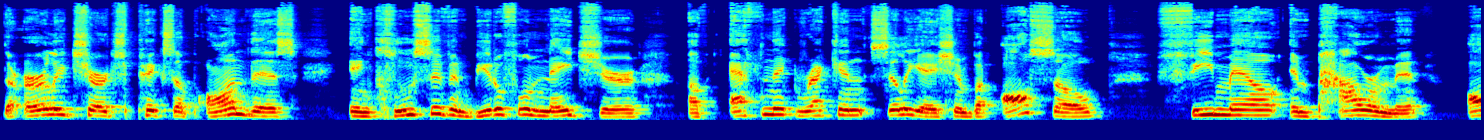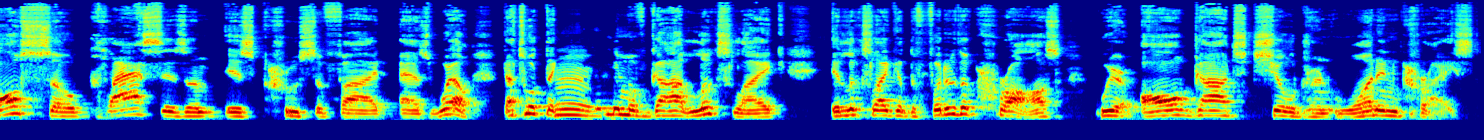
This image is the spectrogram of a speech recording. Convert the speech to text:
The early church picks up on this inclusive and beautiful nature of ethnic reconciliation, but also female empowerment also classism is crucified as well. That's what the mm. kingdom of God looks like. It looks like at the foot of the cross, we're all God's children, one in Christ,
